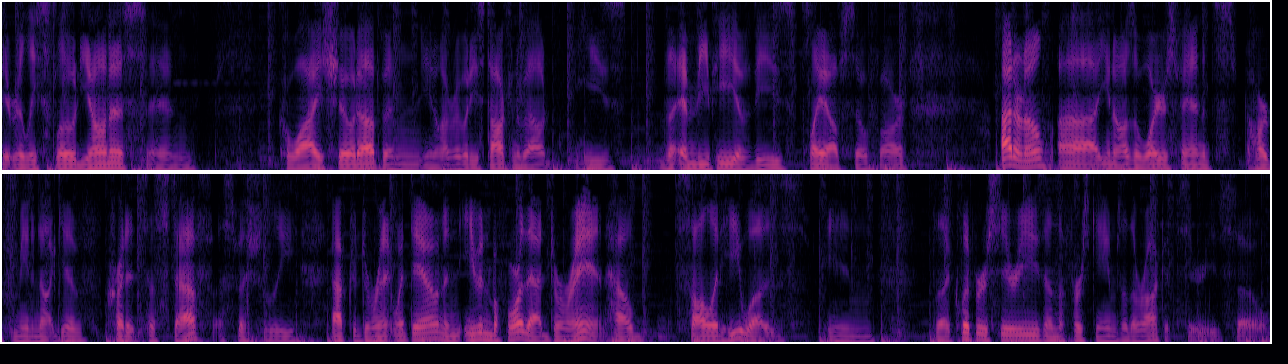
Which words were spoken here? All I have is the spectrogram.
It really slowed Giannis and. Kawhi showed up, and you know everybody's talking about he's the MVP of these playoffs so far. I don't know. Uh, you know, as a Warriors fan, it's hard for me to not give credit to Steph, especially after Durant went down, and even before that, Durant, how solid he was in the Clippers series and the first games of the Rockets series. So,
